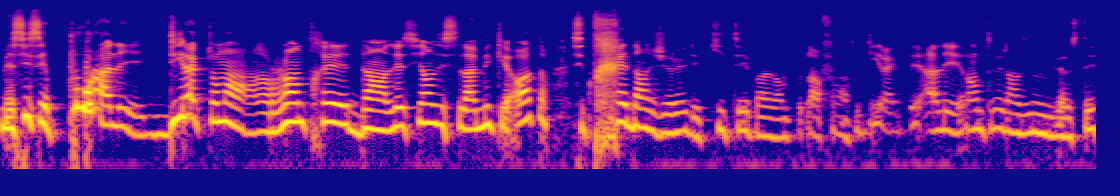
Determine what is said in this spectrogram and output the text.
Mais si c'est pour aller directement rentrer dans les sciences islamiques et autres, c'est très dangereux de quitter, par exemple, la France direct et aller rentrer dans une université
